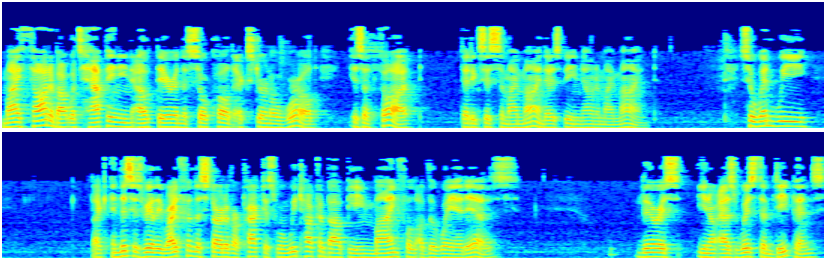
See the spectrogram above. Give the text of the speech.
my thought about what's happening out there in the so-called external world is a thought that exists in my mind, that is being known in my mind. So when we, like, and this is really right from the start of our practice, when we talk about being mindful of the way it is, there is, you know, as wisdom deepens,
